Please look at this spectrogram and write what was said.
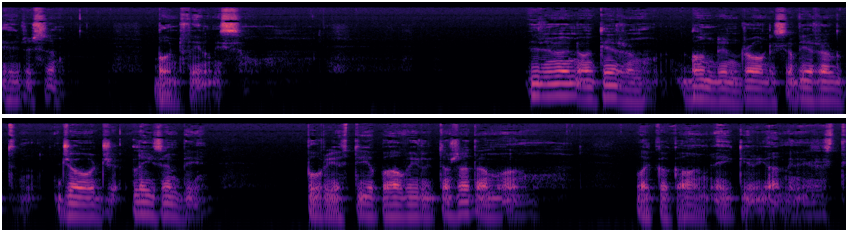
yhdessä Bond-filmissä. Yhden ainoan kerran Bondin roolissa vierailut George Lazenby purjehti jopa avioliiton satamaan, vaikkakaan ei kirjaimellisesti.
